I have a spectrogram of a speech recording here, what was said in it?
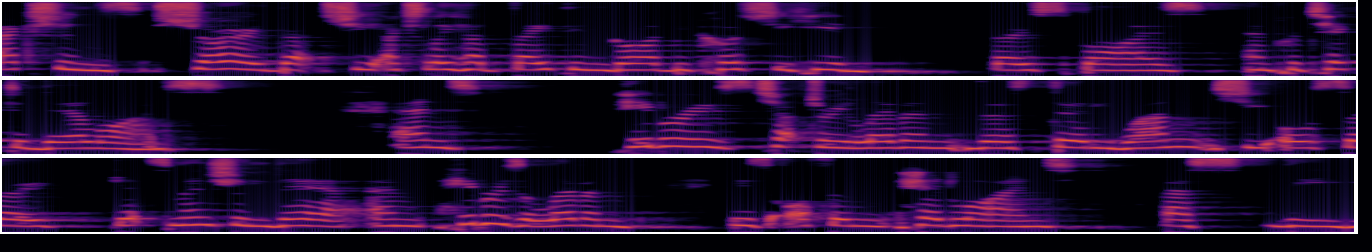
actions showed that she actually had faith in God because she hid those spies and protected their lives. And Hebrews chapter 11, verse 31, she also gets mentioned there. And Hebrews 11 is often headlined as the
